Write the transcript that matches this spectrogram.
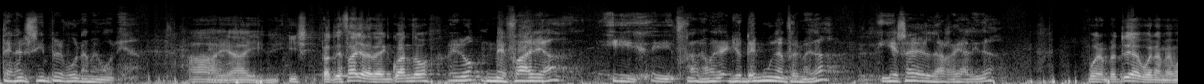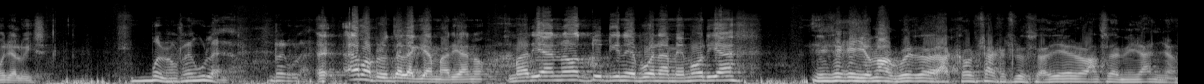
tener siempre buena memoria. Ay, ay. ¿Y, ¿Pero te falla de vez en cuando? Pero me falla y, y, francamente yo tengo una enfermedad y esa es la realidad. Bueno, pero tú tienes buena memoria, Luis. Bueno, regular, regular. Eh, vamos a preguntarle aquí a Mariano. Mariano, ¿tú tienes buena memoria? Dice que yo me acuerdo de las cosas que sucedieron hace mil años.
